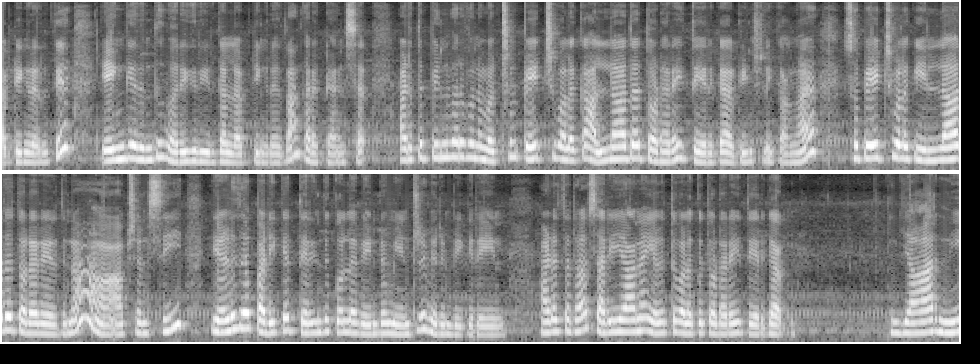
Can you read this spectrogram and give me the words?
அப்படிங்கிறதுக்கு எங்கேருந்து வருகிறீர்கள் அப்படிங்கிறது தான் கரெக்ட் ஆன்சர் அடுத்து பின்வருவனவற்றுள் பேச்சு வழக்கு அல்லாத தொடரை தேர்க அப்படின்னு சொல்லியிருக்காங்க. ஸோ பேச்சு வழக்கு இல்லாத தொடர் எதுனா ஆப்ஷன் சி எழுத படிக்க தெரிந்து கொள்ள வேண்டும் என்று விரும்புகிறேன். அடுத்ததாக சரியான எழுத்து வழக்கு தொடரை தேர்க. யார் நீ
